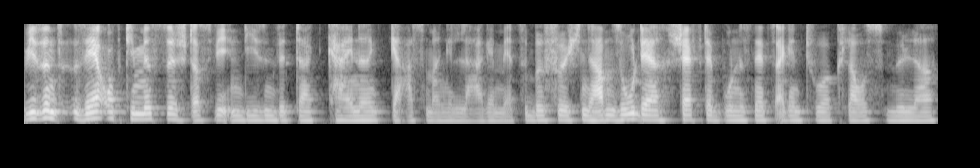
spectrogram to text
Wir sind sehr optimistisch, dass wir in diesem Winter keine Gasmangellage mehr zu befürchten haben, so der Chef der Bundesnetzagentur Klaus Müller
